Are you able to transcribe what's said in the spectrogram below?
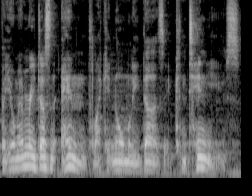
But your memory doesn't end like it normally does, it continues.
